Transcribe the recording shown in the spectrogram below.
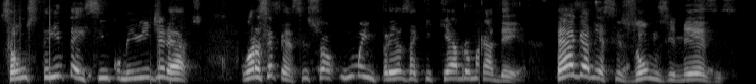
São uns 35 mil indiretos. Agora você pensa, isso é uma empresa que quebra uma cadeia. Pega nesses 11 meses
